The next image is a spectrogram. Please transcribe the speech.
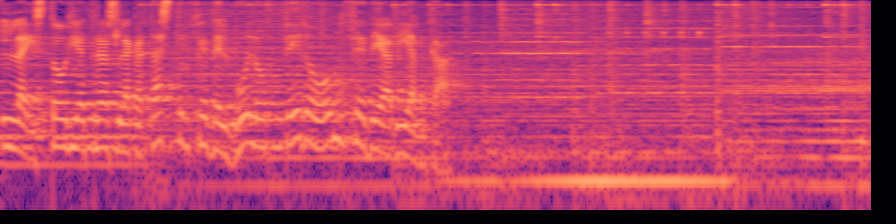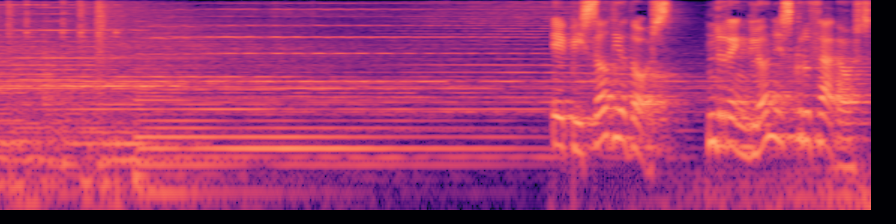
La historia tras la catástrofe del vuelo 011 de Avianca. Episodio 2. Renglones cruzados.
